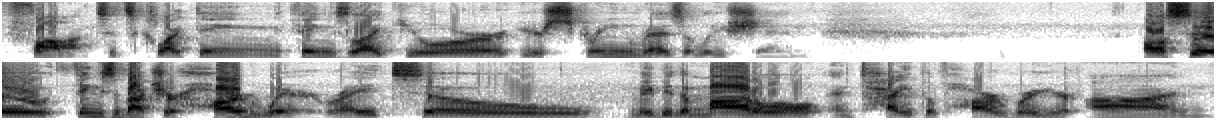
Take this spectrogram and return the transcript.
fonts. It's collecting things like your your screen resolution. Also, things about your hardware, right? So maybe the model and type of hardware you're on,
